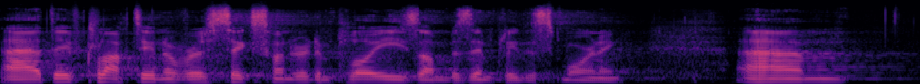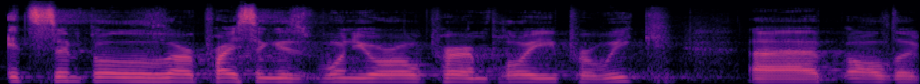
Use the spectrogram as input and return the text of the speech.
Uh, they've clocked in over 600 employees on Bizimply this morning. Um, it's simple, our pricing is one euro per employee per week. Uh, all the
